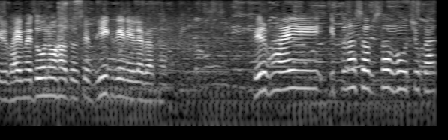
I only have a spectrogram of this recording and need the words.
फिर भाई मैं दोनों हाथों से भीख देने लगा था। फिर भाई इतना सब सब हो चुका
